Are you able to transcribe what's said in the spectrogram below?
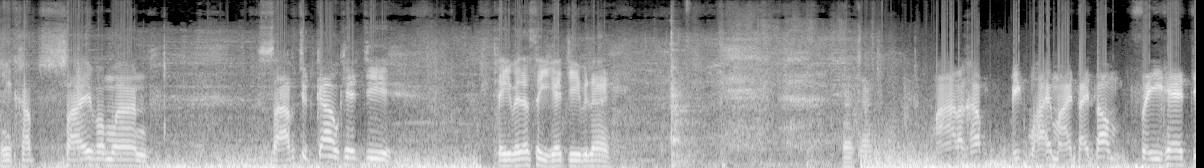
นี่ครับ ไซส์ประมาณ 3.9 kg ตีไปจะ4 kg ไปเลยนะจ๊ะมาแล้วครับ บิ๊กไวหมายไต่ต้อม 4 kg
